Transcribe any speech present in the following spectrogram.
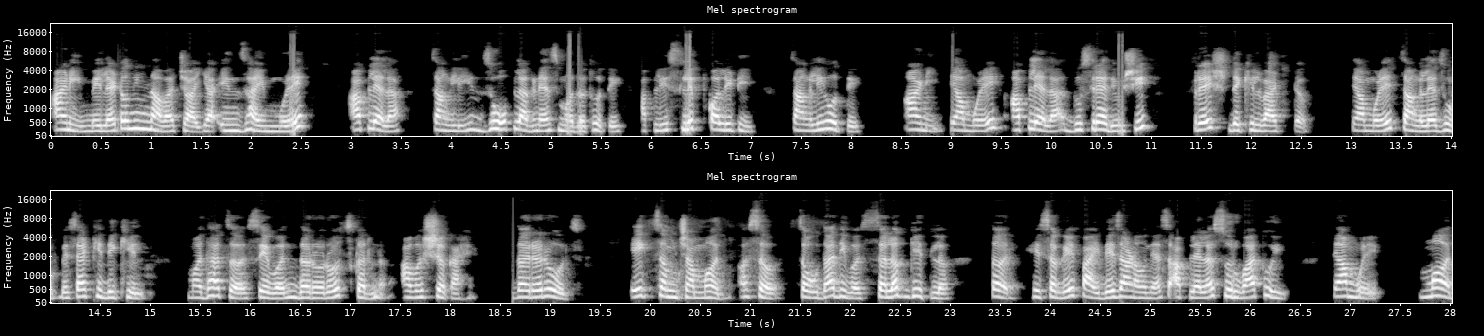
आणि मेलॅटोनिन नावाच्या या एन्झाईममुळे आपल्याला चांगली झोप लागण्यास मदत होते. आपली स्लिप क्वालिटी चांगली होते. आणि त्यामुळे आपल्याला दुसऱ्या दिवशी फ्रेश देखील वाटतं. त्यामुळे चांगल्या झोपेसाठी देखील मधाचं सेवन दररोज करणं आवश्यक आहे. दररोज एक चमचा मध असं चौदा दिवस सलग घेतलं तर हे सगळे फायदे जाणवण्यास आपल्याला सुरुवात होईल. त्यामुळे मध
